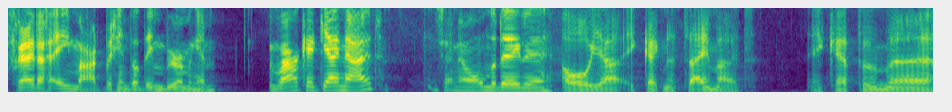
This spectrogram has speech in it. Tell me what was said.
Vrijdag 1 maart begint dat in Birmingham. Waar kijk jij naar uit? Zijn er onderdelen? Oh ja, ik kijk naar Time uit. Ik heb hem... Uh...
